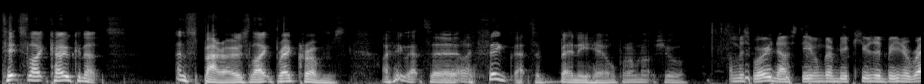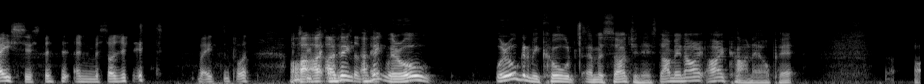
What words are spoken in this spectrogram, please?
tits like coconuts and sparrows like breadcrumbs. I think that's a. I think that's a Benny Hill, but I'm not sure. I'm just worried now, Steve. I'm going to be accused of being a racist and, and misogynist. Based upon I, I, I think I've think we're all we're all going to be called a misogynist. I mean, I, I can't help it. I,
